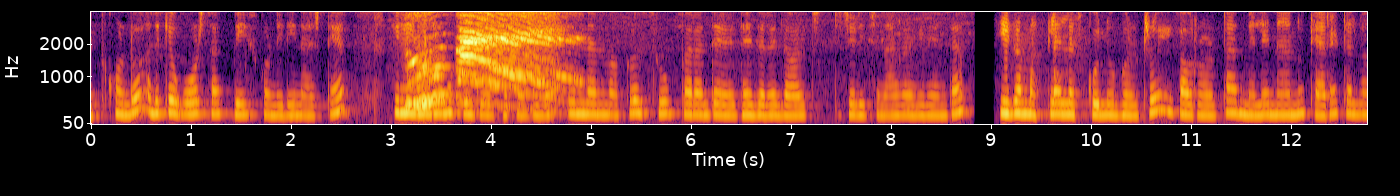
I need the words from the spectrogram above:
ಎತ್ಕೊಂಡು ಅದಕ್ಕೆ ಓಟ್ಸ್ ಹಾಕಿ ಬೇಯಿಸ್ಕೊಂಡಿದ್ದೀನಿ ಅಷ್ಟೇ. ಇಲ್ಲಿ ಇಲ್ಲಿ ನನ್ನ ಮಕ್ಕಳು ಸೂಪರ್ ಅಂತ ಹೇಳ್ತಾ ಇದ್ದಾರೆ. ದಾಲ್ ಕಿಚಡಿ ಚೆನ್ನಾಗಾಗಿದೆ ಅಂತ. ಈಗ ಮಕ್ಕಳೆಲ್ಲ ಸ್ಕೂಲಿಗೆ ಹೊರಟ್ರು. ಈಗ ಅವ್ರು ಹೊರಟಾದ್ಮೇಲೆ ನಾನು ಕ್ಯಾರೆಟ್ ಹಲ್ವ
